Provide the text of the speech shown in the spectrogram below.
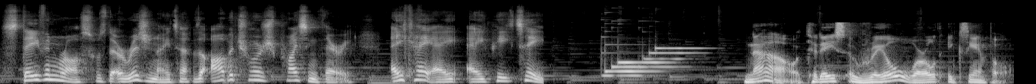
Stephen Ross was the originator of the arbitrage pricing theory, aka APT. Now, today's real world example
